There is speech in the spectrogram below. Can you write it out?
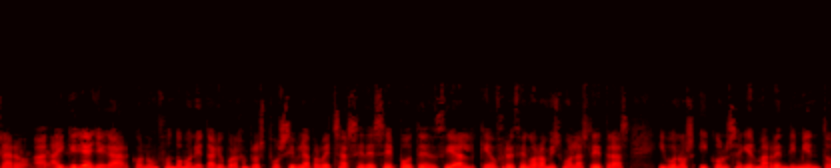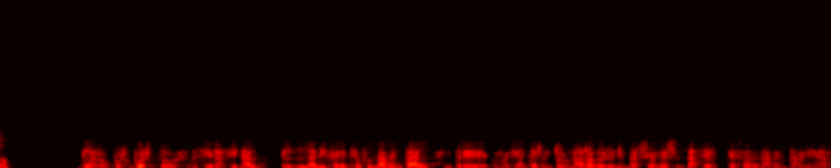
Claro, ahí quería llegar. Con un fondo monetario, por ejemplo, es posible aprovecharse de ese potencial que ofrecen ahora mismo las letras y bonos y conseguir más rendimiento. Claro, por supuesto. Es decir, al final, la diferencia fundamental entre, como decía antes, entre un ahorrador y una inversión es la certeza de la rentabilidad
